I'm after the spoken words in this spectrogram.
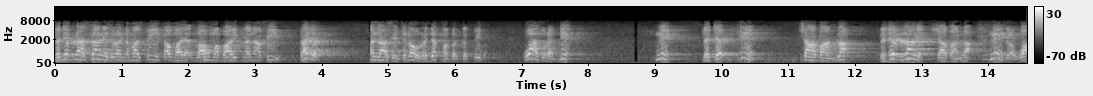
ရဂျပ်လဆန့်နေဆိုတာနမတ်ပြီးတောင်းပါတယ်အလ္လာဟူမဘာရစ်လနာဖီရဂျပ်အလ္လာဟ်ဆင်ကျွန်တော်ရဂျပ်မှာဘရကတ်ပေးပါဝါဆိုတာတဲ့နှစ်ရဂျပ်နှစ်ရှာဘန်လရဂျပ်လနဲ့ရှာဘန်လနှစ်ဆိုတာဝါ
